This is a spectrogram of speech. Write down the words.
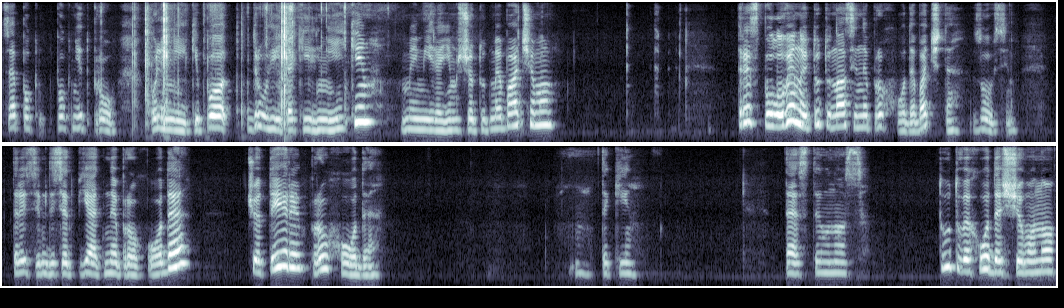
це по, по Кнітпро, по лінійці. По другій такій лінійці ми міряємо, що тут ми бачимо. 3,5 тут у нас і не проходить, бачите? Зовсім. 3,75 не проходить, 4 проходить. Такі тести у нас. Тут виходить, що воно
